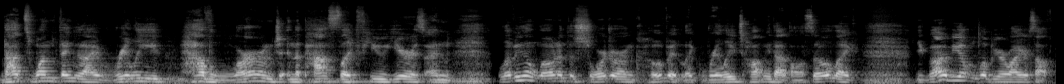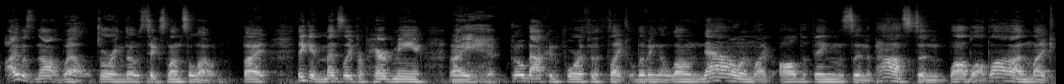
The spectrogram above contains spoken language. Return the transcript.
That's one thing that I really have learned in the past like few years and living alone at the shore during COVID like really taught me that also. Like you got to be able to live your by yourself. I was not well during those 6 months alone, but I think it mentally prepared me and I go back and forth with like living alone now and like all the things in the past and blah blah blah and like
